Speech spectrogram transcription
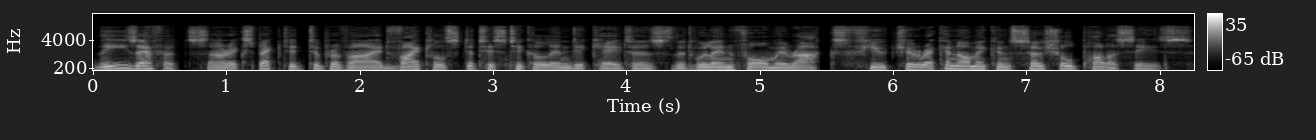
These efforts are expected to provide vital statistical indicators that will inform Iraq's future economic and social policies.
